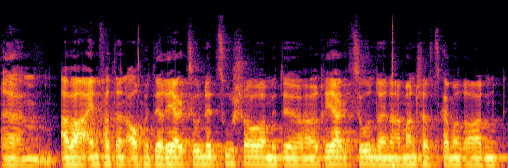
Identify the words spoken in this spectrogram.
Ähm, aber einfach dann auch mit der Reaktion der Zuschauer, mit der Reaktion deiner Mannschaftskameraden,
